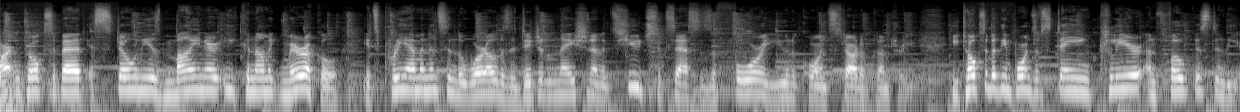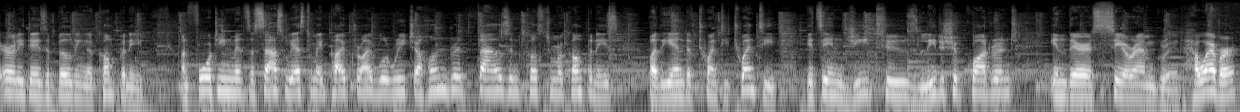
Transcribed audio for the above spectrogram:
Martin talks about Estonia's minor economic miracle, its preeminence in the world as a digital nation, and its huge success as a four unicorn startup country. He talks about the importance of staying clear and focused in the early days of building a company. On 14 Minutes of SaaS, we estimate Pipedrive will reach 100,000 customer companies by the end of 2020. It's in G2's leadership quadrant in their CRM grid. However,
